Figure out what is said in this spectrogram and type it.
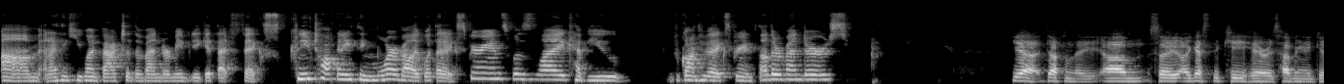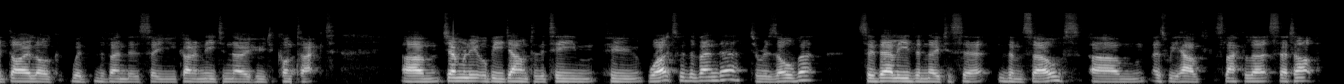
Um, and I think you went back to the vendor maybe to get that fixed. Can you talk anything more about like what that experience was like? Have you gone through that experience with other vendors? Yeah, definitely. Um, so I guess the key here is having a good dialogue with the vendors. So you kind of need to know who to contact um, generally, it will be down to the team who works with the vendor to resolve it. So they'll either notice it themselves um, as we have Slack alerts set up,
